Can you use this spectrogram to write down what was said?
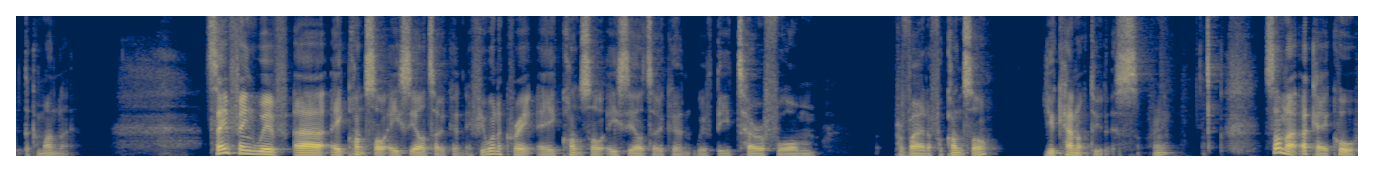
with the command line. Same thing with uh, a Consul ACL token. If you want to create a Consul ACL token with the Terraform provider for Consul, you cannot do this, right? So I'm like, okay, cool.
